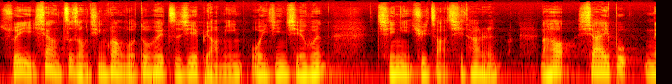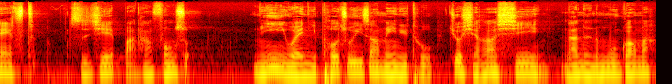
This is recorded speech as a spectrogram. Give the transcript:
所以像这种情况，我都会直接表明我已经结婚，请你去找其他人。然后下一步，next，直接把他封锁。你以为你抛出一张美女图就想要吸引男人的目光吗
